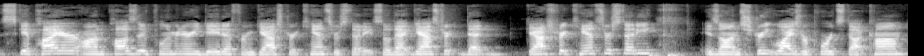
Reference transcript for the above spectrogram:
skip higher on positive preliminary data from gastric cancer study. So that gastric that gastric cancer study is on StreetWiseReports.com.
